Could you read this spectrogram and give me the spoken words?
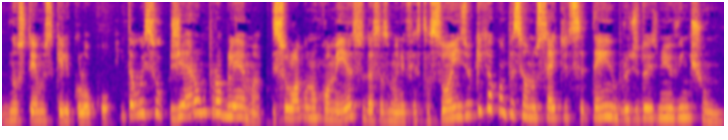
nos termos que ele colocou. Então isso gera um problema. Isso logo no começo dessas manifestações. E o que, aconteceu no 7 de setembro de 2021?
